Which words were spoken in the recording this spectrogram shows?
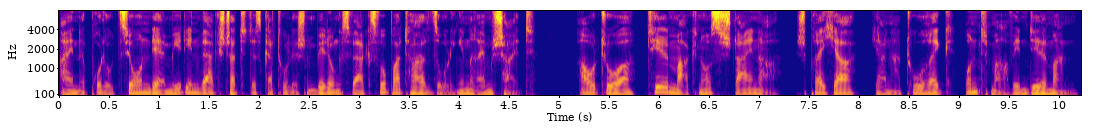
Eine Produktion der Medienwerkstatt des katholischen Bildungswerks Wuppertal Solingen-Remscheid. Autor Till Magnus Steiner, Sprecher Jana Turek und Marvin Dillmann.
